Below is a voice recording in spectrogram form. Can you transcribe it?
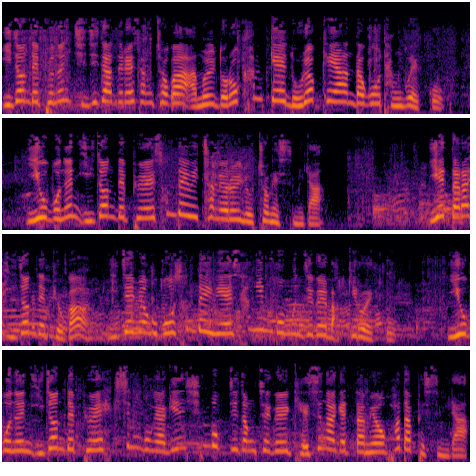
이전 대표는 지지자들의 상처가 아물도록 함께 노력해야 한다고 당부했고 이 후보는 이전 대표의 선대위 참여를 요청했습니다. 이에 따라 이전 대표가 이재명 후보 선대위의 상임 고문직을 맡기로 했고 이 후보는 이전 대표의 핵심 공약인 신복지 정책을 계승하겠다며 화답했습니다.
